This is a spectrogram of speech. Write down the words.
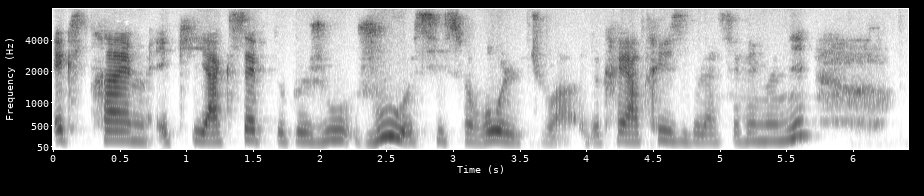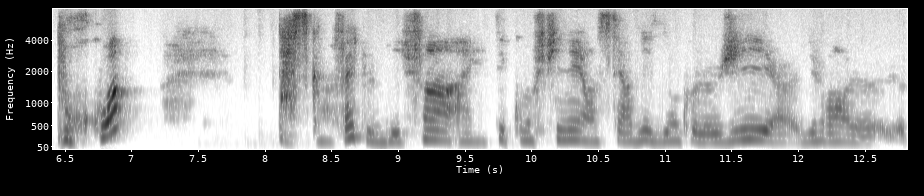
extrême et qui accepte que joue, aussi ce rôle, tu vois, de créatrice de la cérémonie. Pourquoi? Parce qu'en fait, le défunt a été confiné en service d'oncologie euh, durant le,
